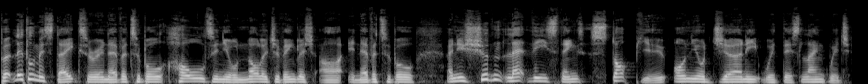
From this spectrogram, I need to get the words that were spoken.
But little mistakes are inevitable, holes in your knowledge of English are inevitable, and you shouldn't let these things stop you on your journey with this language.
